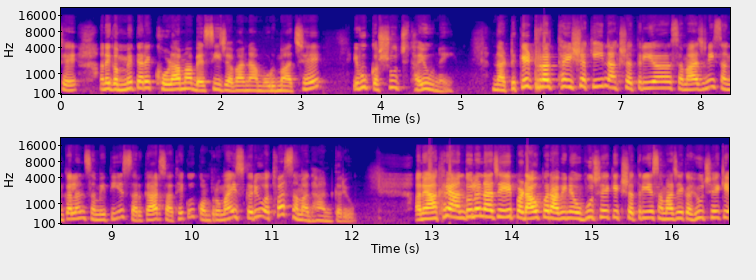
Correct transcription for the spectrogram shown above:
છે અને ગમે ત્યારે ખોળામાં બેસી જવાના મૂડમાં છે, એવું કશું જ થયું નહીં. ના ટિકિટ રદ થઈ શકી, ના ક્ષત્રિય સમાજની સંકલન સમિતિએ સરકાર સાથે કોઈ કોમ્પ્રોમાઇઝ કર્યું અથવા સમાધાન કર્યું? અને આખરે આંદોલન આજે એ પડાવ પર આવીને ઊભું છે કે ક્ષત્રિય સમાજે કહ્યું છે કે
